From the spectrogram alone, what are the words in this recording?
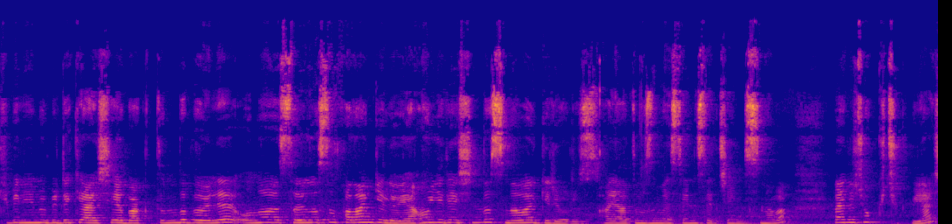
2021'deki Ayşe'ye baktığımda böyle ona sarılasın falan geliyor. Yani 17 yaşında sınava giriyoruz. Hayatımızın mesleğini seçeceğimiz sınava. Bence çok küçük bir yaş.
